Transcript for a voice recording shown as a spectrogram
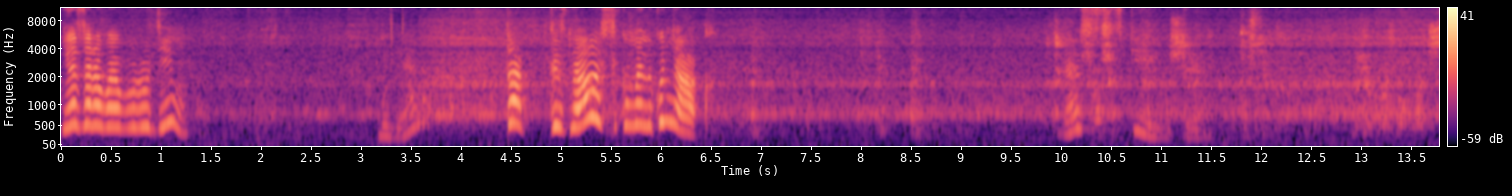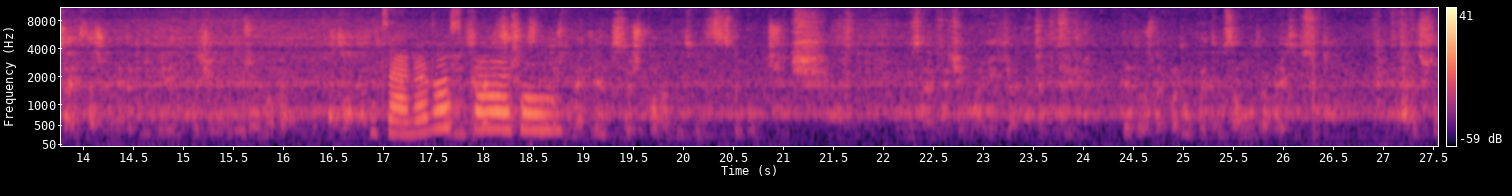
Я зараз виберу дім. Будинок? Так, ти знала, скільки в мене коняк? Я ж скільки. Ну я прождал два часа, и Саша мне так не приедет. Почему? Ты же адвокат. Адвокат. Зараз Он называется сослался на то, розкажу. что моей клиентке срочно понадобилась медицинская помощь. Я не знаю, зачем, но они явно тянут время. Я тоже так подумал, поэтому с самого утра поехал в суд. Это что?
